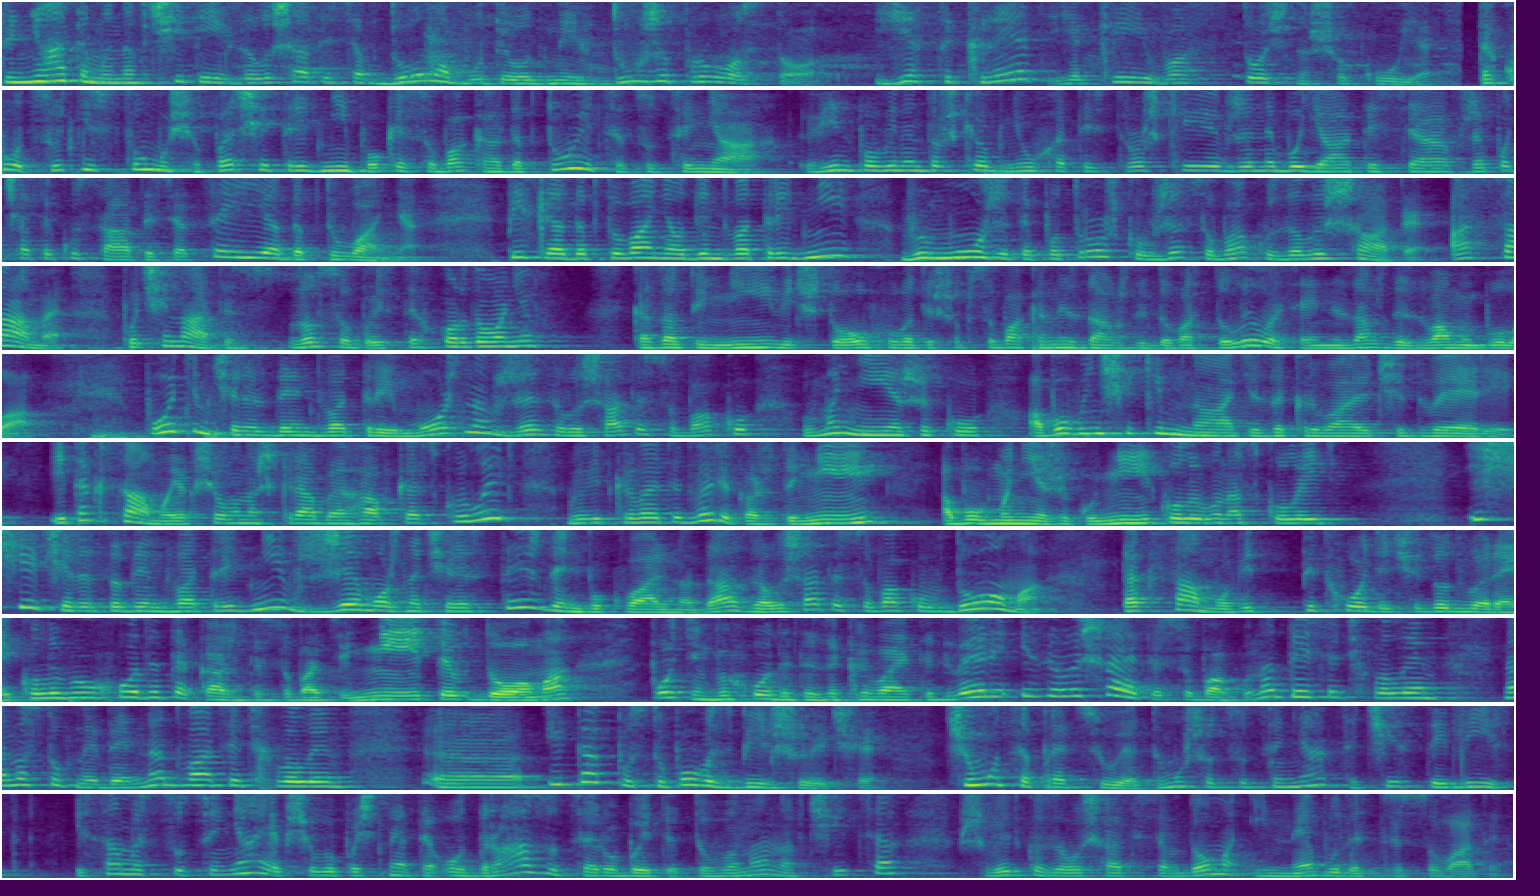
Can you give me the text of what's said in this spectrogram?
цуценятами навчити їх залишатися вдома, бути одних дуже просто. Є секрет, який вас точно шокує. Так от, сутність в тому, що перші три дні, поки собака адаптується, цуценя, він повинен трошки обнюхатись, трошки вже не боятися, вже почати кусатися. Це і адаптування. Після адаптування 1-2-3 дні ви можете потрошку вже собаку залишати, а саме починати з особистих кордонів. Казати ні, відштовхувати, щоб собака не завжди до вас тулилася і не завжди з вами була. Потім, через день, два-три, можна вже залишати собаку в манежику або в іншій кімнаті, закриваючи двері. І так само, якщо вона шкрябає, гавкає, скулить, ви відкриваєте двері, кажете ні, або в манежику ні, коли вона скулить. І ще через 1-2-3 дні, вже можна через тиждень буквально да, залишати собаку вдома. Так само від, підходячи до дверей, коли ви уходите, кажете собаці ні, ти вдома. Потім виходите, закриваєте двері і залишаєте собаку на 10 хвилин, на наступний день на 20 хвилин. Е, і так поступово збільшуючи. Чому це працює? Тому що цуценя це чистий ліст. І саме з цуценя, якщо ви почнете одразу це робити, то воно навчиться швидко залишатися вдома і не буде стресувати.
